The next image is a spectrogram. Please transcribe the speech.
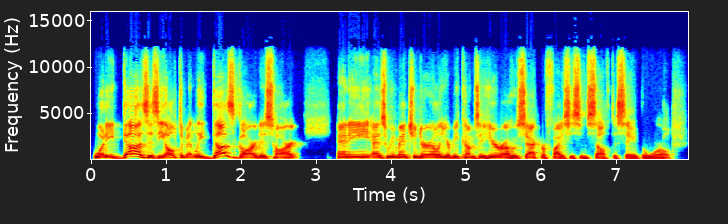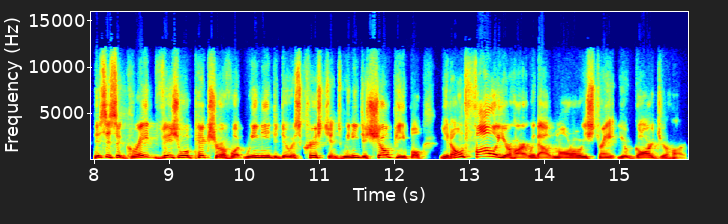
What he does is he ultimately does guard his heart and he, as we mentioned earlier, becomes a hero who sacrifices himself to save the world. This is a great visual picture of what we need to do as Christians. We need to show people you don't follow your heart without moral restraint, you guard your heart.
